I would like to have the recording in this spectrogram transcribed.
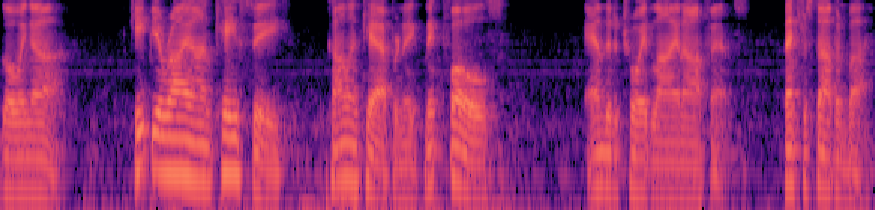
going on. Keep your eye on KC, Colin Kaepernick, Nick Foles, and the Detroit Lion offense. Thanks for stopping by.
